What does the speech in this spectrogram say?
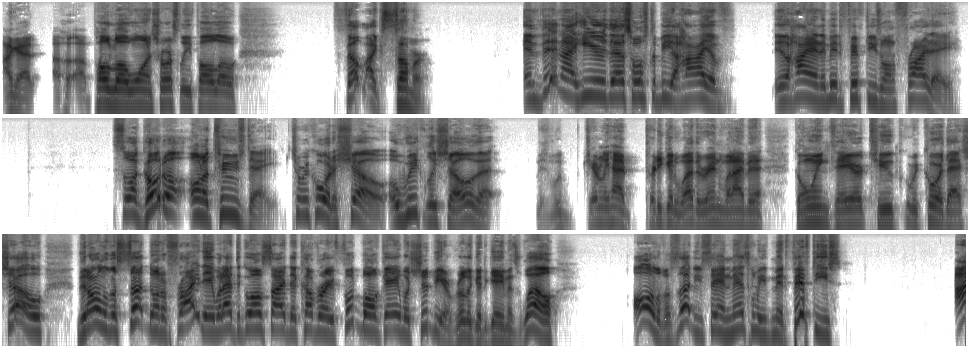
I got a, a polo on, short sleeve polo. Felt like summer. And then I hear there's supposed to be a high of a high in the mid 50s on Friday. So I go to on a Tuesday to record a show, a weekly show that we generally had pretty good weather in when I've been going there to record that show. Then all of a sudden on a Friday, when I have to go outside to cover a football game, which should be a really good game as well, all of a sudden you're saying, man, it's gonna be mid 50s. I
